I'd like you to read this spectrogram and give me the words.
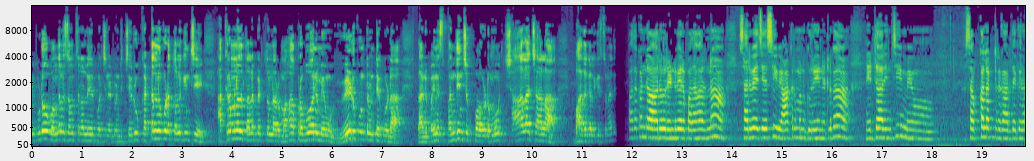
ఎప్పుడో వందల సంవత్సరాలు ఏర్పరిచినటువంటి చెరువు కట్టలను కూడా తొలగించి ఆక్రమణలు తలపెడుతున్నారు మహాప్రభు అని మేము వేడుకుంటుంటే కూడా దానిపైన స్పందించకపోవడము చాలా చాలా బాధ కలిగిస్తున్నది? పదకొండు ఆరు రెండు వేల పదహారున సర్వే చేసి ఇవి ఆక్రమణకు గురైనట్లుగా నిర్ధారించి మేము సబ్ కలెక్టర్ గారి దగ్గర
